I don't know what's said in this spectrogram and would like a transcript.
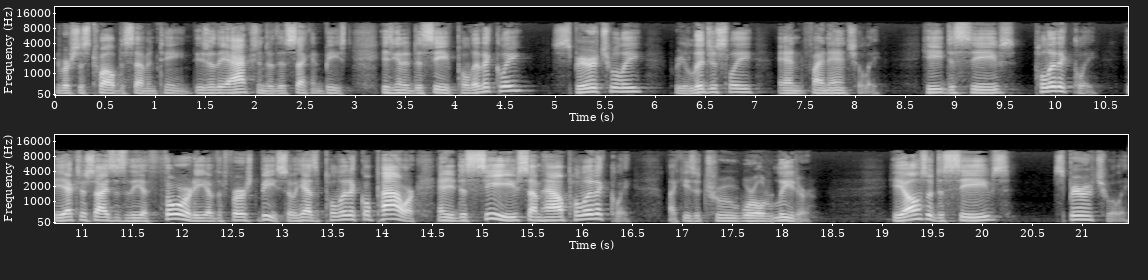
in verses 12 to 17. These are the actions of this second beast. He's going to deceive politically, spiritually, religiously, and financially. He deceives politically. He exercises the authority of the first beast. So he has political power and he deceives somehow politically, like he's a true world leader. He also deceives spiritually.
